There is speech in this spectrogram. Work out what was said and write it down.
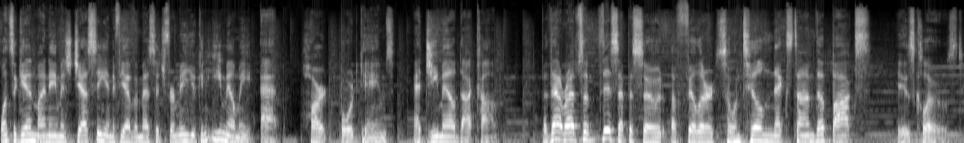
Once again, my name is Jesse, and if you have a message for me, you can email me at heartboardgames at gmail.com. But that wraps up this episode of Filler, so until next time, the box is closed.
